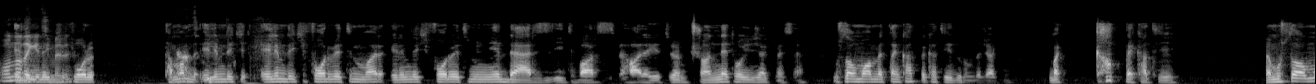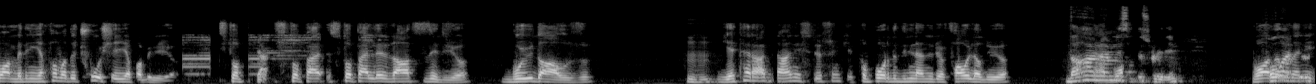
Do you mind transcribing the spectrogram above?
Ona da elimdeki gitmedi. for- Tamam da Yani- elimdeki elimdeki forvetim var. Elimdeki forvetimi niye değersiz, itibarsız bir hale getiriyorum? Şu an net oynayacak mesela. Mustafa Muhammed'den kat be kat iyi durumda Cagney. Bak kat be kat iyi. Ya Mustafa Muhammed'in yapamadığı çoğu şeyi yapabiliyor. Stop, stoper, stoperleri rahatsız ediyor. Boyu daha uzun. Hı hı. Yeter abi daha ne istiyorsun ki? Topu orada dinlendiriyor, faul alıyor. Daha Ya önemlisi bu- de söyleyeyim. Bu adamın hani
